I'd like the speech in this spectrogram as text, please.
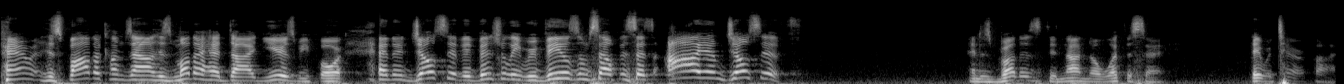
parent, his father comes out, his mother had died years before, and then Joseph eventually reveals himself and says, I am Joseph. And his brothers did not know what to say. They were terrified.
